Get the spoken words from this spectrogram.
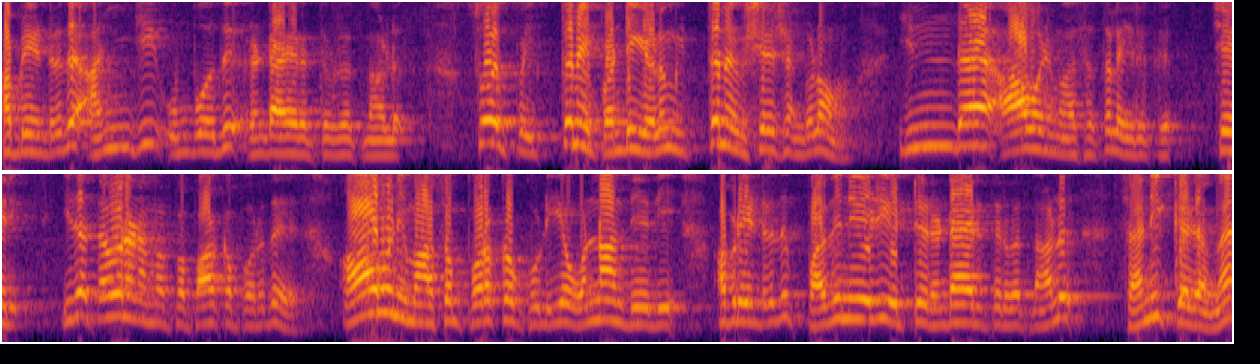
அப்படின்றது அஞ்சு ஒம்பது ரெண்டாயிரத்தி இருபத்தி நாலு. ஸோ இப்போ இத்தனை பண்டிகைகளும் இத்தனை விசேஷங்களும் இந்த ஆவணி மாதத்தில் இருக்குது சரி இதை தவிர நம்ம இப்போ பார்க்க போகிறது ஆவணி மாதம் பிறக்கக்கூடிய ஒன்றாம் தேதி அப்படின்றது பதினேழு எட்டு ரெண்டாயிரத்தி இருபத்தி நாலு சனிக்கிழமை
